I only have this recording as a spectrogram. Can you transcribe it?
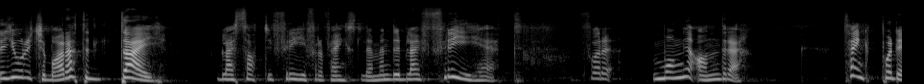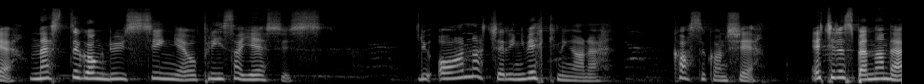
det gjorde ikke bare at de ble satt i fri fra fengselet, men det ble frihet for mange andre. Tenk på det neste gang du synger og priser Jesus. Du aner ikke ringvirkningene, hva som kan skje. Er ikke det spennende?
